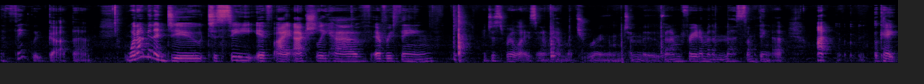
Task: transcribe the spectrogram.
I think we've got that. What I'm going to do to see if I actually have everything, I just realized I don't have much room to move, and I'm afraid I'm going to mess something up. I, okay,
